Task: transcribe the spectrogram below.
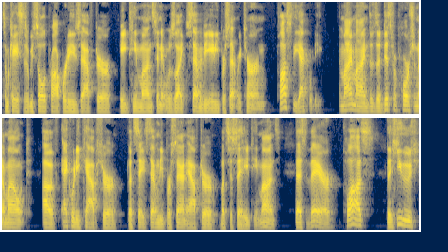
some cases we sold properties after 18 months and it was like 70, 80% return plus the equity. In my mind, there's a disproportionate amount of equity capture let's say 70% after, let's just say 18 months, that's there, plus the huge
